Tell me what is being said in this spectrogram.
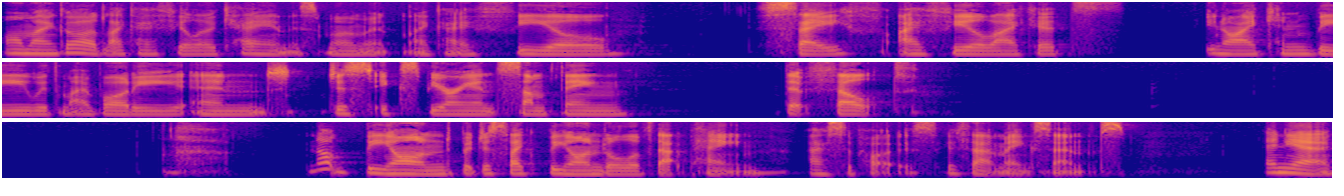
oh my God, like I feel okay in this moment. Like I feel safe. I feel like it's, you know, I can be with my body and just experience something that felt not beyond, but just like beyond all of that pain, I suppose, if that makes sense. And yeah,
